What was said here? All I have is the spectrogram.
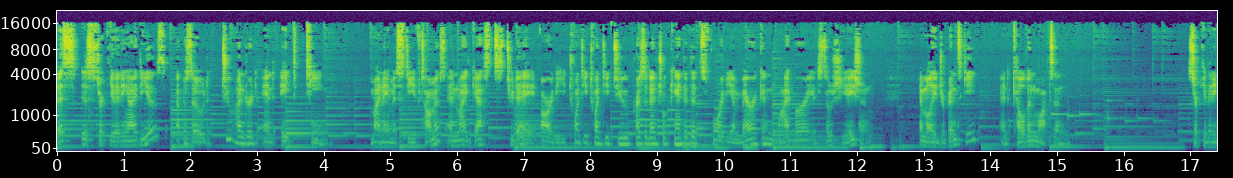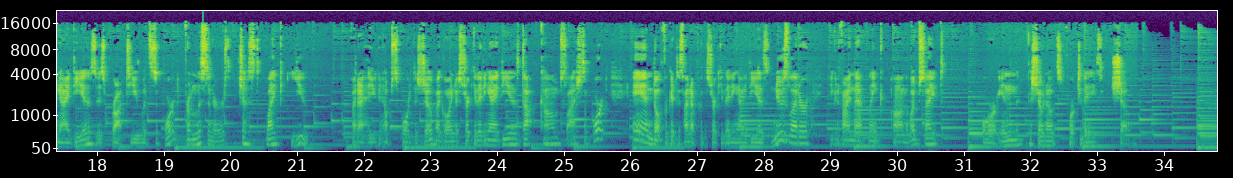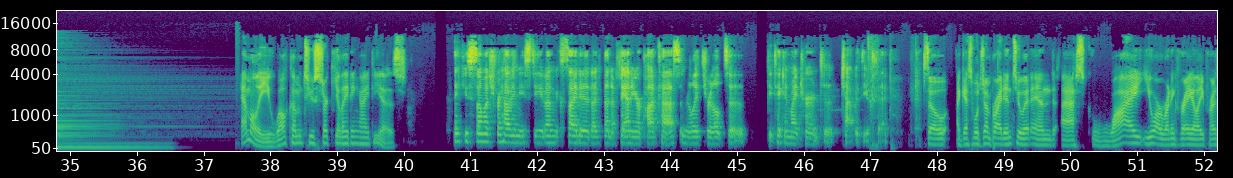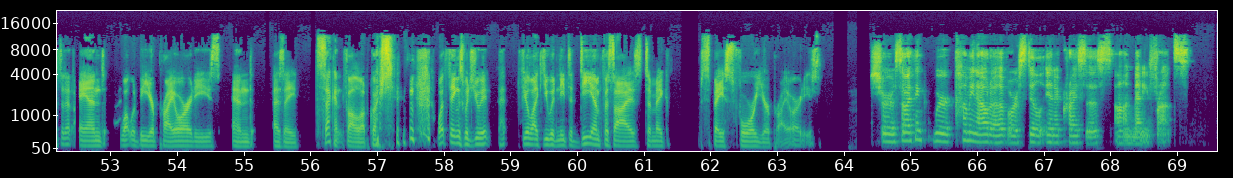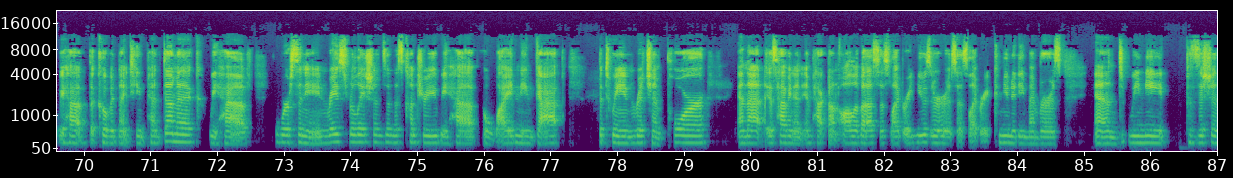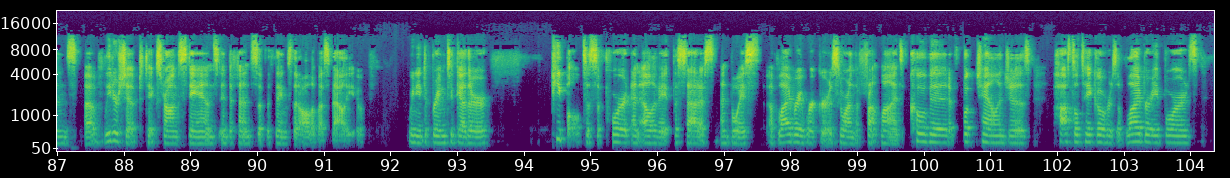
This is Circulating Ideas, episode 218. My name is Steve Thomas, and my guests today are the 2022 presidential candidates for the American Library Association Emily Drabinski and Kelvin Watson. Circulating Ideas is brought to you with support from listeners just like you. Find out how you can help support the show by going to circulatingideas.com slash support. And don't forget to sign up for the Circulating Ideas newsletter. You can find that link on the website or in the show notes for today's show. Emily, welcome to Circulating Ideas. Thank you so much for having me, Steve. I'm excited. I've been a fan of your podcast and really thrilled to be taking my turn to chat with you today. So I guess we'll jump right into it and ask why you are running for ALA president and what would be your priorities. And as a second follow up question, what things would you feel like you would need to de emphasize to make space for your priorities? Sure. So I think we're coming out of or still in a crisis on many fronts. We have the COVID 19 pandemic, we have worsening race relations in this country, we have a widening gap between rich and poor. And that is having an impact on all of us as library users, as library community members. And we need positions of leadership to take strong stands in defense of the things that all of us value. We need to bring together people to support and elevate the status and voice of library workers who are on the front lines of COVID, of book challenges, hostile takeovers of library boards,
